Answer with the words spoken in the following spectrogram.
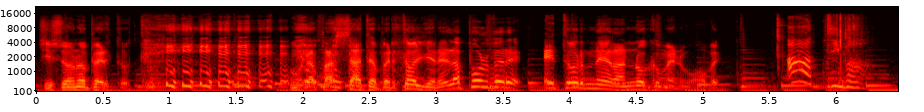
ci sono per tutti. Una passata per togliere la polvere e torneranno come nuove. Ottimo!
